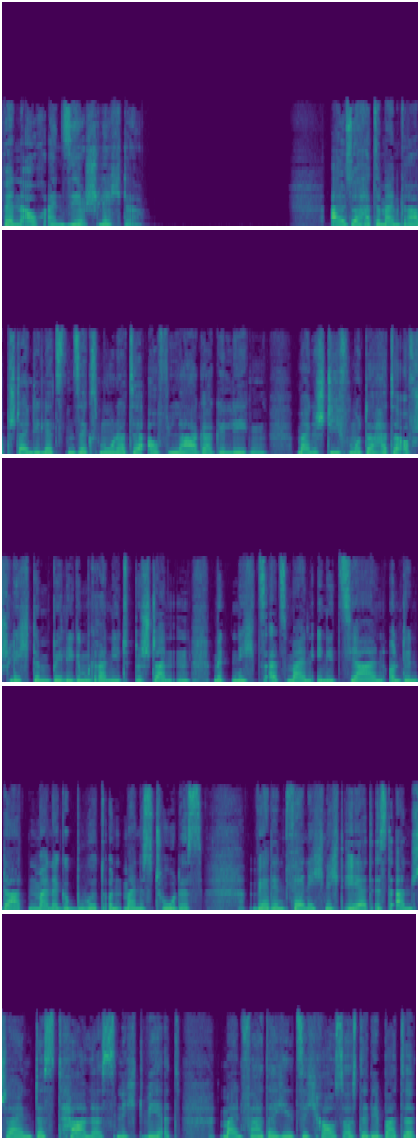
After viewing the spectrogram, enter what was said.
wenn auch ein sehr schlechter. Also hatte mein Grabstein die letzten sechs Monate auf Lager gelegen. Meine Stiefmutter hatte auf schlichtem, billigem Granit bestanden, mit nichts als meinen Initialen und den Daten meiner Geburt und meines Todes. Wer den Pfennig nicht ehrt, ist anscheinend des Talers nicht wert. Mein Vater hielt sich raus aus der Debatte,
